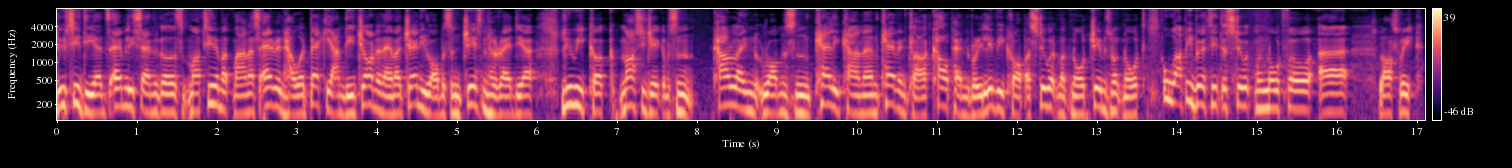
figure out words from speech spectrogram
Lucy Diaz, Emily Senegals, Martina McManus, Erin Howard, Becky Andy, John and Emma, Jenny Robertson, Jason Heredia, Louis Cook, Marcy Jacobson, Caroline Robinson, Kelly Cannon, Kevin Clark, Carl Pendlebury, Livy Cropper, Stuart McNaught, James McNaught. Oh, happy birthday to Stuart McNaught for uh, last week.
